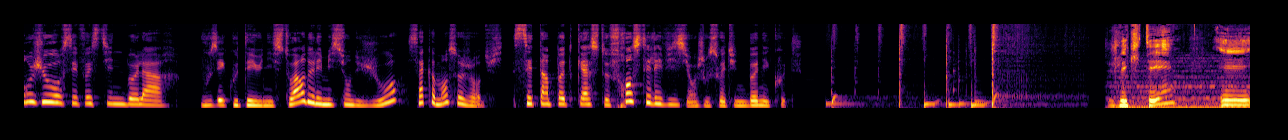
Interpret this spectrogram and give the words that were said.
Bonjour, c'est Faustine Bollard. Vous écoutez une histoire de l'émission du jour, ça commence aujourd'hui. C'est un podcast France Télévisions, je vous souhaite une bonne écoute. Je l'ai quitté et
